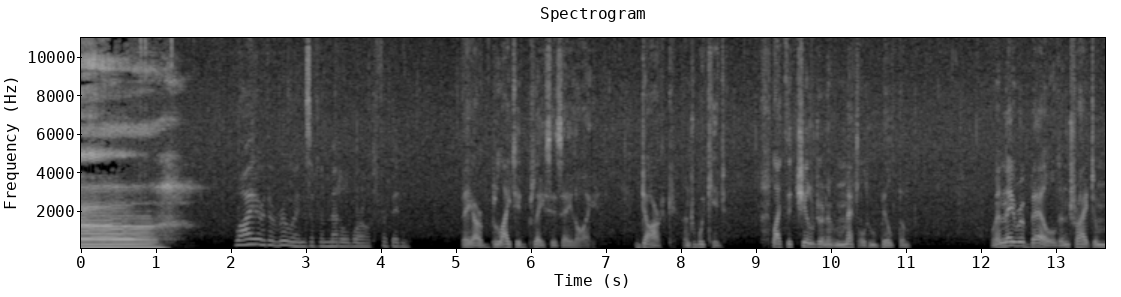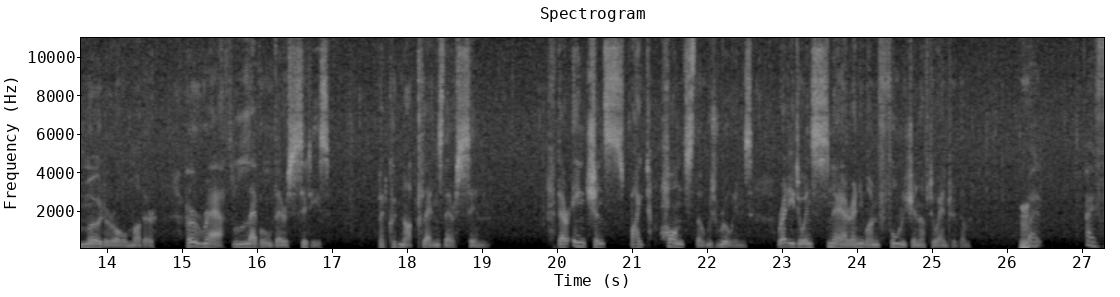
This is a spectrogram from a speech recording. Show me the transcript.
Uh, Why are the ruins of the metal world forbidden? They are blighted places, Aloy. Dark and wicked, like the children of metal who built them. When they rebelled and tried to murder All Mother, her wrath leveled their cities, but could not cleanse their sin. Their ancient spite haunts those ruins, ready to ensnare anyone foolish enough to enter them. But I've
